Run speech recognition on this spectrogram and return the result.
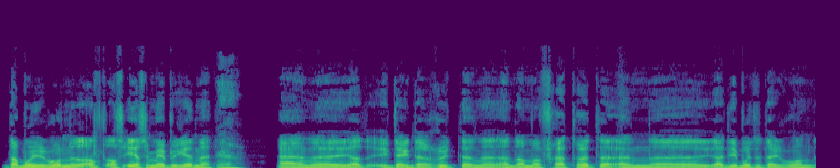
daar moet je gewoon als, als eerste mee beginnen. Ja. En eh, ja, ik denk dat Ruud en, eh, en dan maar Fred Rutte, en, eh, ja, die moeten daar gewoon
